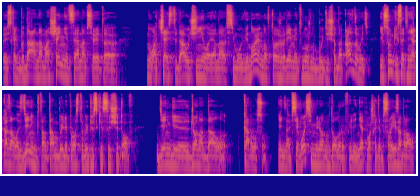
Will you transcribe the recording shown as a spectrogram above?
То есть, как бы, да, она мошенница, и она все это, ну, отчасти, да, учинила, и она всему виной, но в то же время это нужно будет еще доказывать. И в сумке, кстати, не оказалось денег, там, там были просто выписки со счетов. Деньги Джон отдал Карлосу. Я не знаю, все 8 миллионов долларов или нет, может, хотя бы свои забрал.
